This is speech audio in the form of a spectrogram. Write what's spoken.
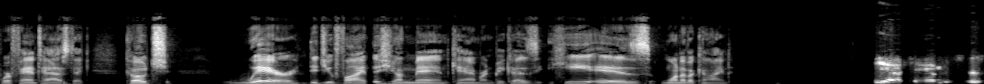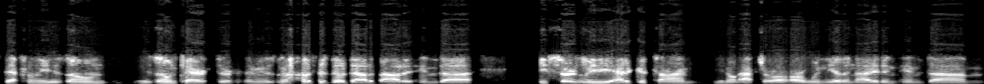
were fantastic. Coach, where did you find this young man, Cameron? Because he is one of a kind. Yeah, Cam is, is definitely his own his own character. I mean, there's no there's no doubt about it, and uh, he certainly had a good time. You know, after our, our win the other night, and and um,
